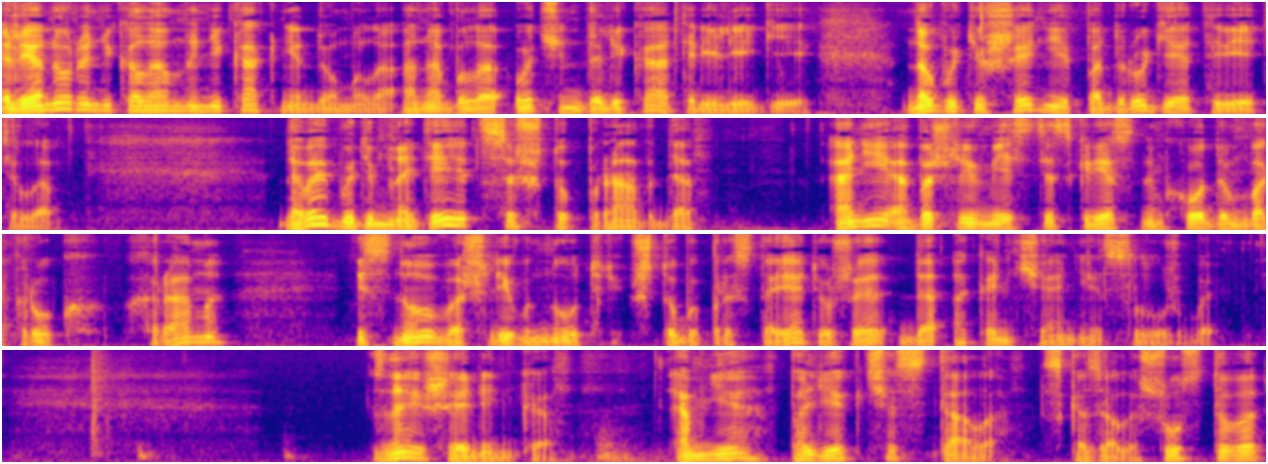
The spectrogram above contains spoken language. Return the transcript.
Леонора Николаевна никак не думала, она была очень далека от религии, но в утешении подруги ответила. «Давай будем надеяться, что правда». Они обошли вместе с крестным ходом вокруг храма и снова вошли внутрь, чтобы простоять уже до окончания службы. «Знаешь, Эленька, а мне полегче стало», — сказала Шустова,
